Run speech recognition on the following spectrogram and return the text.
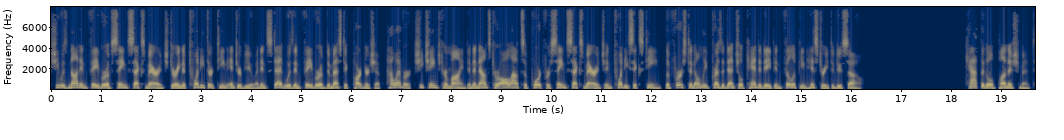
She was not in favor of same-sex marriage during a 2013 interview and instead was in favor of domestic partnership. However, she changed her mind and announced her all-out support for same-sex marriage in 2016, the first and only presidential candidate in Philippine history to do so. Capital punishment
